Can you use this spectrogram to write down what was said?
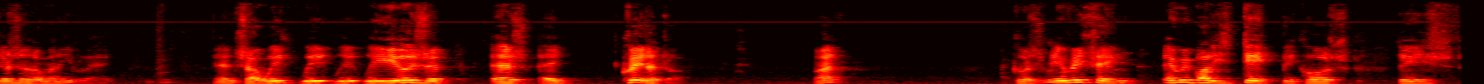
This is a money flag. And so we, we, we, we use it as a creditor. Right? Because mm-hmm. everything, everybody's debt because these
